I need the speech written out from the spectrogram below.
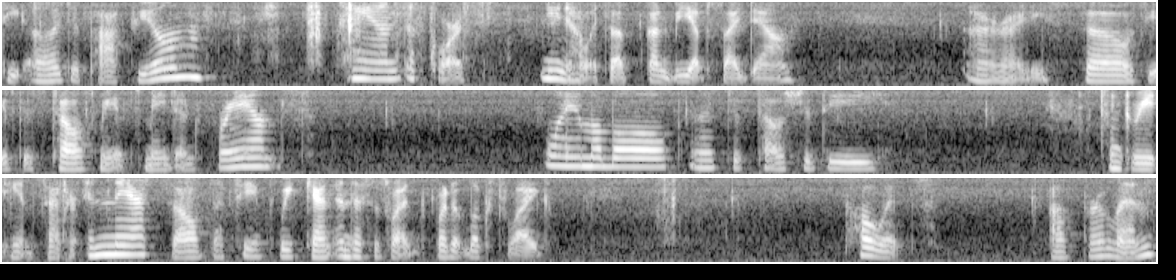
the Eau de Parfum. And of course, you know it's up going to be upside down. Alrighty, so see if this tells me it's made in France. Flammable, and it just tells you the ingredients that are in there. So let's see if we can, and this is what, what it looks like. Poets of Berlin.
